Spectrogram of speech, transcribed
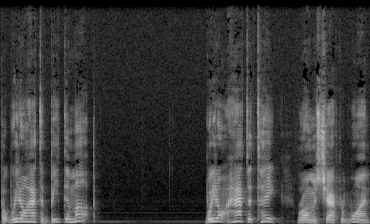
but we don't have to beat them up. We don't have to take Romans chapter 1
